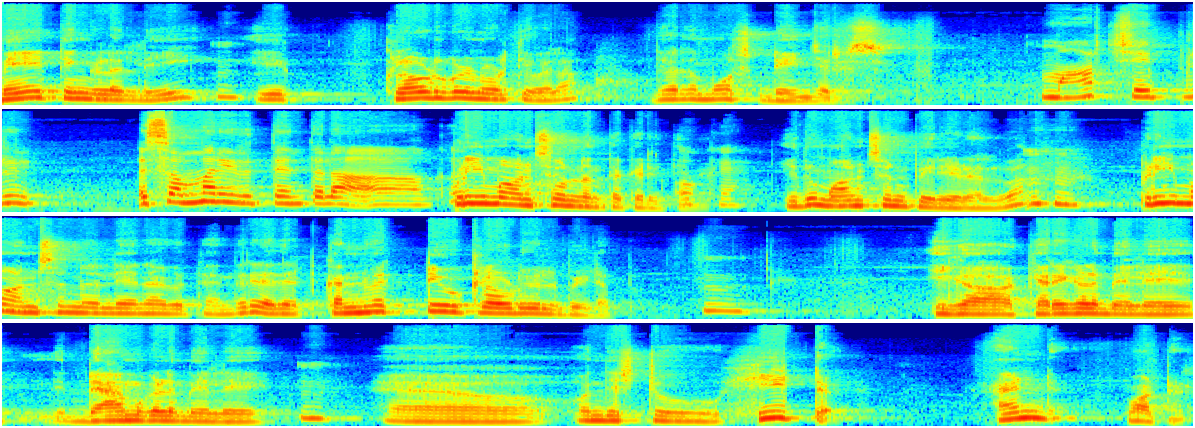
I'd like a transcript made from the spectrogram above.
ಮೇ ತಿಂಗಳಲ್ಲಿ ಈ ಕ್ಲೌಡ್ಗಳು ನೋಡ್ತೀವಲ್ಲ they are the most dangerous March April summer ಇರುತ್ತೆ ಅಂತಲ್ಲ ಪ್ರೀ ಮಾನ್ಸೂನ್ ಅಂತ ಕರಿತೀವಿ. ಇದು ಮಾನ್ಸೂನ್ ಪೀರಿಯಡ್ ಅಲ್ವಾ? ಪ್ರೀ ಮಾನ್ಸೂನಲ್ಲಿ ಏನಾಗುತ್ತೆ ಅಂದರೆ that convective cloud will build up ಈಗ ಕೆರೆಗಳ ಮೇಲೆ ಡ್ಯಾಮ್ಗಳ ಮೇಲೆ ಒಂದಿಷ್ಟು ಹೀಟ್ ಆ್ಯಂಡ್ ವಾಟರ್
